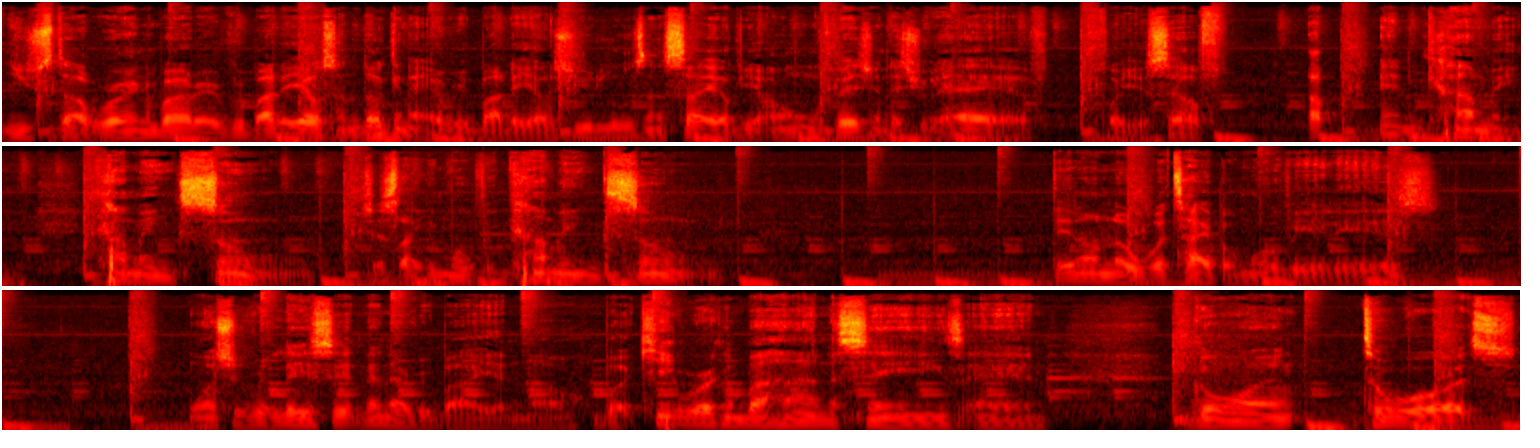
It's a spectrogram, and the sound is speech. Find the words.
You start worrying about everybody else and looking at everybody else, you losing sight of your own vision that you have for yourself up and coming coming soon, just like a movie, coming soon. They don't know what type of movie it is. Once you release it, then everybody will know. But keep working behind the scenes and going towards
